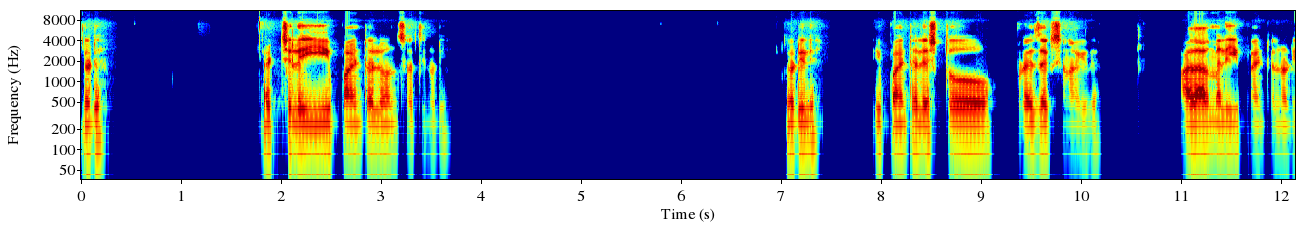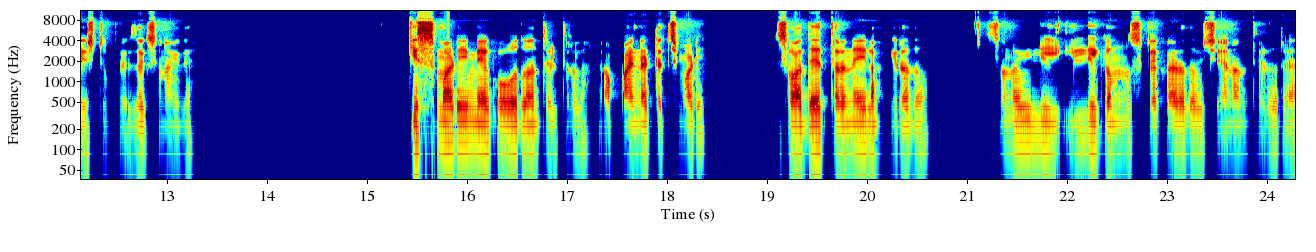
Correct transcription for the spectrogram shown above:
ನೋಡಿ. ಆಕ್ಚುಲಿ ಈ ಪಾಯಿಂಟ್ ಅಲ್ಲಿ ಒಂದ್ಸತಿ ನೋಡಿ. ನೋಡಿ ಇಲ್ಲಿ, ಈ ಪಾಯಿಂಟ್ ಅಲ್ಲಿ ಎಷ್ಟು ಪ್ರೈಸ್ ಆಕ್ಷನ್ ಆಗಿದೆ. ಅದಾದ್ಮೇಲೆ ಈ ಪಾಯಿಂಟ್ ಅಲ್ಲಿ ನೋಡಿ ಎಷ್ಟು ಪ್ರೈಸ್ ಆಕ್ಷನ್ ಆಗಿದೆ. ಕಿಸ್ ಮಾಡಿ ಮೇಕ್ ಹೋಗೋದು ಅಂತ ಹೇಳ್ತಾರಲ್ಲ, ಆ ಪಾಯಿಂಟ್ನ ಟಚ್ ಮಾಡಿ. ಸೊ ಅದೇ ತರನೇ ಇಲ್ಲಿ ಆಗಿರೋದು. ಸೊ ನಾವ್ ಇಲ್ಲಿ ಇಲ್ಲಿ ಗಮನಿಸಬೇಕಾದ ವಿಷಯ ಏನಂತ ಹೇಳಿದ್ರೆ,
